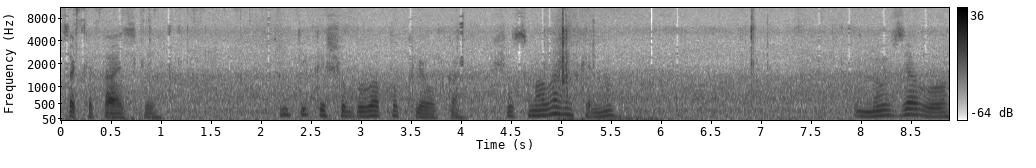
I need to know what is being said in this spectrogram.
Це китайський. І тільки що була покльовка. Щось маленьке, ну, ну взяло.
